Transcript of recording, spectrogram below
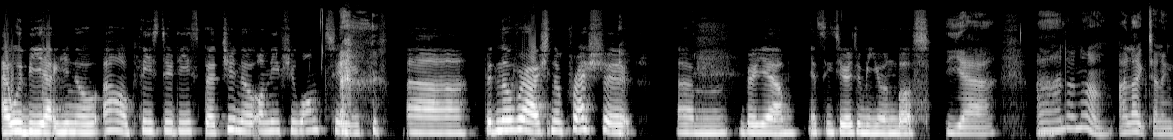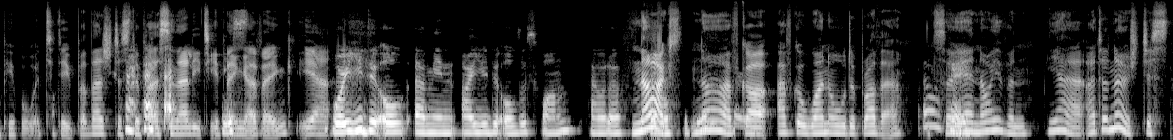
I would be, uh, you know, oh, please do this, but you know, only if you want to. uh, but no rush, no pressure. Um, but yeah, it's easier to be your own boss. Yeah, I don't know. I like telling people what to do, but that's just a personality thing, I think. Yeah. Were you the old? I mean, are you the oldest one out of? No, no, I've or- got I've got one older brother. Oh, So yeah, not even yeah. I don't know. It's just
